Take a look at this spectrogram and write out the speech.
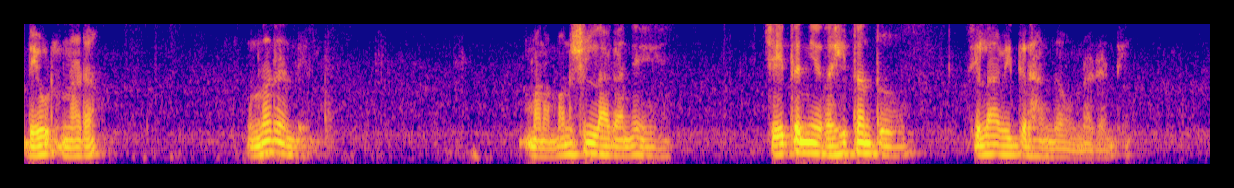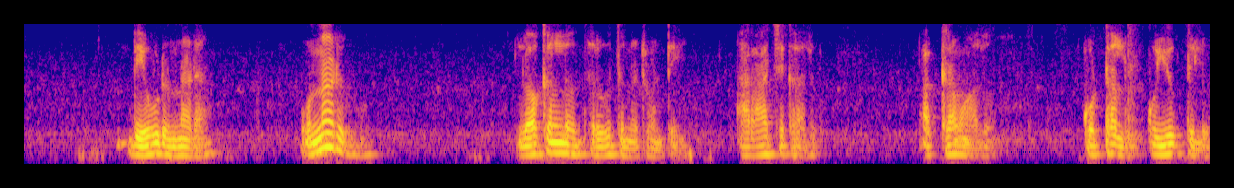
దేవుడు ఉన్నాడా ఉన్నాడండి. మన మనుషుల్లాగానే చైతన్య రహితంతో శిలా విగ్రహంగా ఉన్నాడండి. దేవుడు ఉన్నాడా. ఉన్నాడు లోకంలో జరుగుతున్నటువంటి అరాచకాలు అక్రమాలు కుట్రలు కుయుక్తులు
